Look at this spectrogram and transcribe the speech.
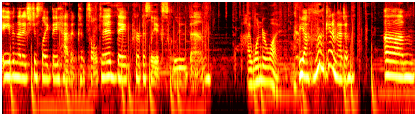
even that it's just like they haven't consulted, they purposely exclude them. I wonder why. Yeah, I can't imagine. Um,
